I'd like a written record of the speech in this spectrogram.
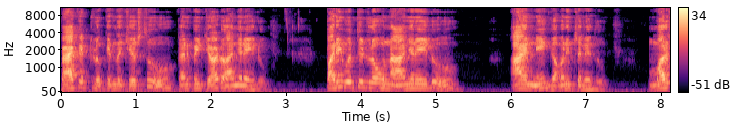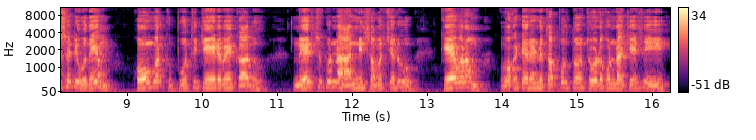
ప్యాకెట్లు కింద చేస్తూ కనిపించాడు ఆంజనేయులు. పని ఒత్తిడిలో ఉన్న ఆంజనేయులు ఆయన్ని గమనించలేదు. మరుసటి ఉదయం హోంవర్క్ పూర్తి చేయడమే కాదు నేర్చుకున్న అన్ని సమస్యలు కేవలం ఒకటి రెండు తప్పులతో చూడకుండా చేసి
